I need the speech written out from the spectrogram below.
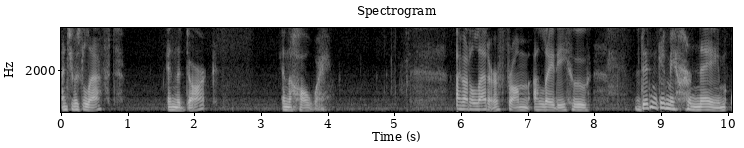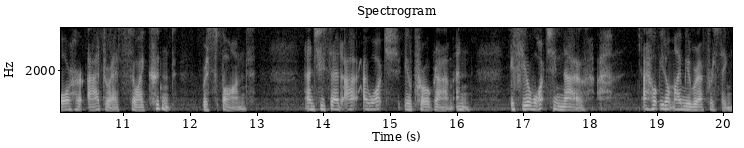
and she was left in the dark in the hallway. I got a letter from a lady who didn't give me her name or her address, so I couldn't respond. And she said, I, I watch your program, and if you're watching now, I hope you don't mind me referencing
